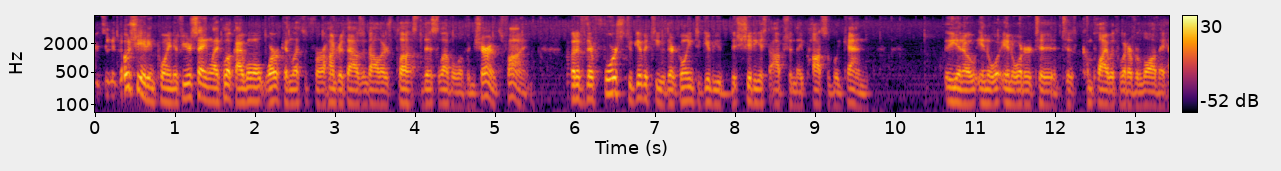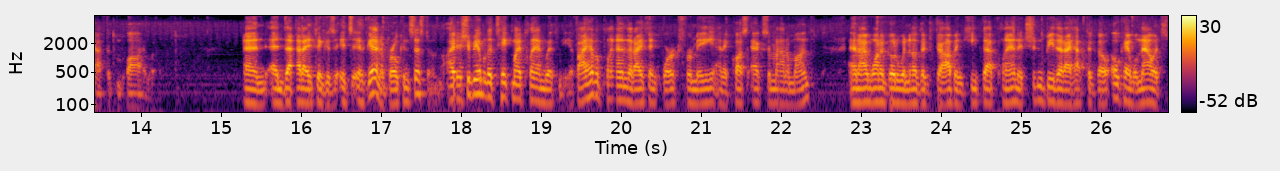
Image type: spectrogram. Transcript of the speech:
It's a negotiating point. If you're saying like, look, I won't work unless it's for a hundred thousand dollars plus this level of insurance, fine. But if they're forced to give it to you, they're going to give you the shittiest option they possibly can. You know, in in order to to comply with whatever law they have to comply with. And and that I think is it's again a broken system. I should be able to take my plan with me. If I have a plan that I think works for me and it costs X amount a month, and I want to go to another job and keep that plan, it shouldn't be that I have to go. Okay, well now it's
